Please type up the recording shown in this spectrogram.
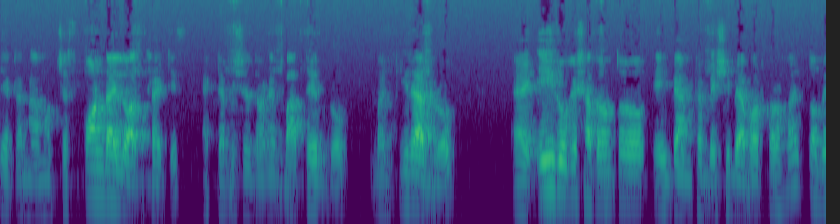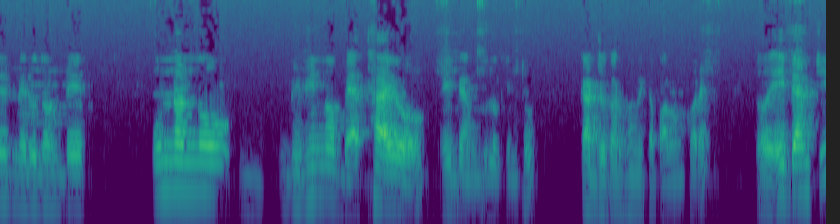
যেটার নাম হচ্ছে স্পন্ডাইলো আর্থ্রাইটিস একটা বিশেষ ধরনের বাতের রোগ বা গিরার রোগ। এই রোগে সাধারণত এই ব্যায়ামটা বেশি ব্যবহার করা হয়, তবে মেরুদণ্ডের অন্যান্য বিভিন্ন ব্যথায়ও এই ব্যায়ামগুলো কিন্তু কার্যকর ভূমিকা পালন করে। তো এই ব্যায়ামটি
